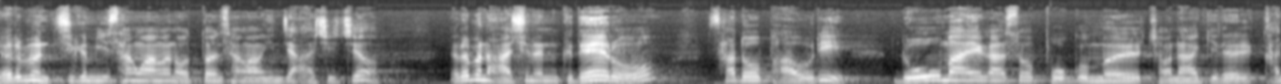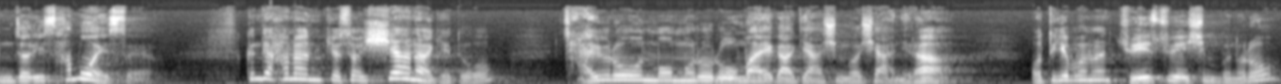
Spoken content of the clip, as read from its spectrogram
여러분 지금 이 상황은 어떤 상황인지 아시죠? 여러분 아시는 그대로 사도 바울이 로마에 가서 복음을 전하기를 간절히 사모했어요. 근데 하나님께서 희한하게도 자유로운 몸으로 로마에 가게 하신 것이 아니라 어떻게 보면 죄수의 신분으로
